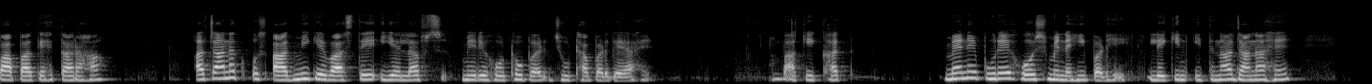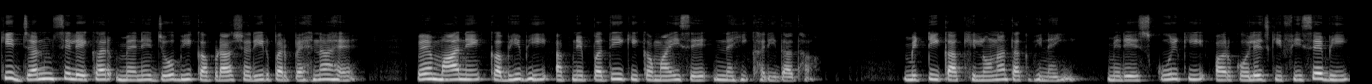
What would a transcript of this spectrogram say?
पापा कहता रहा। अचानक उस आदमी के वास्ते यह लफ्ज़ मेरे होठों पर झूठा पड़ गया है। बाकी खत मैंने पूरे होश में नहीं पढ़े, लेकिन इतना जाना है कि जन्म से लेकर मैंने जो भी कपड़ा शरीर पर पहना है, वह माँ ने कभी भी अपने पति की कमाई से नहीं खरीदा था। मिट्टी का खिलौना तक भी नहीं। मेरे स्कूल की और कॉलेज की फीसें भी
